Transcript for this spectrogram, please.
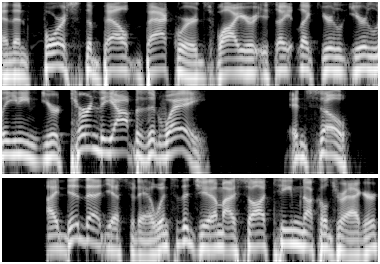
and then force the belt backwards while you're it's like like you're you're leaning, you're turned the opposite way." And so I did that yesterday. I went to the gym. I saw Team Knuckle Dragger,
